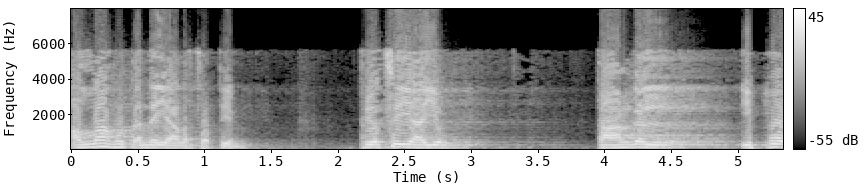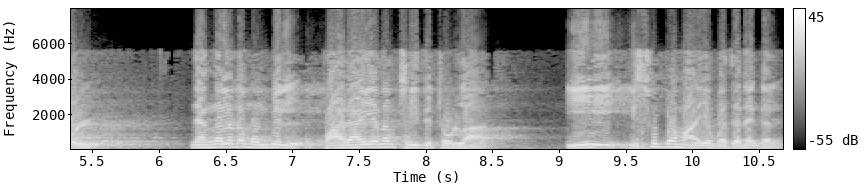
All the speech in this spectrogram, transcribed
അള്ളാഹു തന്നെയാണ് സത്യം. തീർച്ചയായും താങ്കൾ ഇപ്പോൾ ഞങ്ങളുടെ മുമ്പിൽ പാരായണം ചെയ്തിട്ടുള്ള ഈ വിശുദ്ധമായ വചനങ്ങൾ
